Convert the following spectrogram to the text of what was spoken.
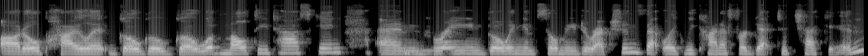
autopilot go go go of multitasking and Mhm. brain going in so many directions that like we kind of forget to check in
